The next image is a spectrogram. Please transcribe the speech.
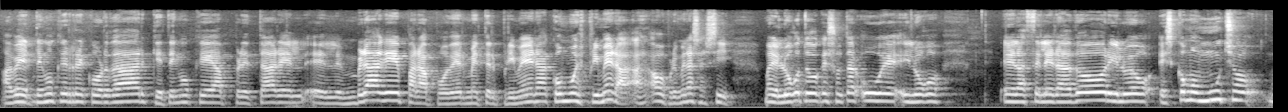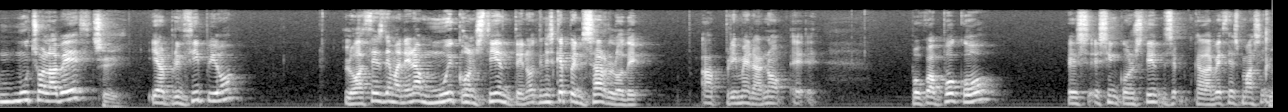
a ver, tengo que recordar que tengo que apretar el, el embrague para poder meter primera. ¿Cómo es primera? Ah, oh, primera es así. Vale, luego tengo que soltar UE y luego el acelerador y luego... Es como mucho, mucho a la vez. Sí. Y al principio lo haces de manera muy consciente, ¿no? Tienes que pensarlo de, ah, primera, no. eh, poco a poco es, es inconsciente, cada vez es más Claro,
